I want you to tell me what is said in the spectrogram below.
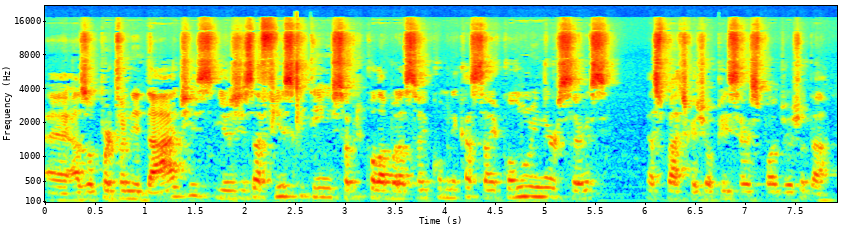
é, as oportunidades e os desafios que tem sobre colaboração e comunicação e como o Inner Source as práticas de Open Source pode ajudar.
